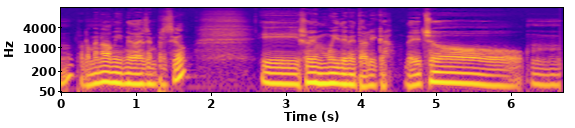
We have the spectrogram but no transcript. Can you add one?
¿no? por lo menos a mí me da esa impresión. Y soy muy de Metallica. De hecho, mm,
